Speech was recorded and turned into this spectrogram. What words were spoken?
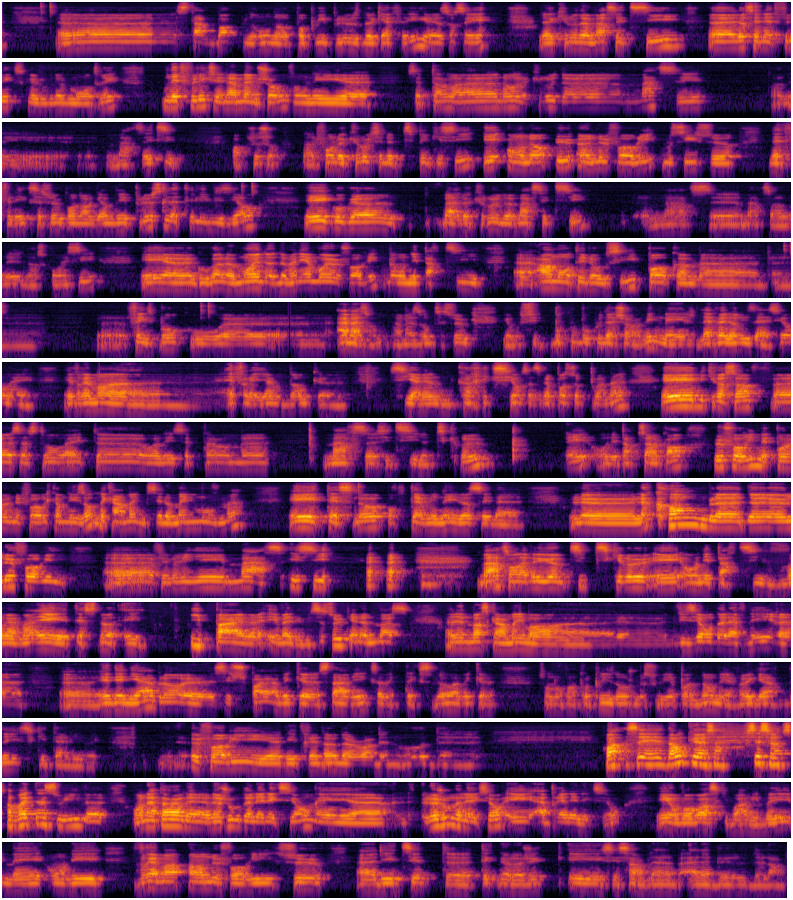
euh, Starbucks, on n'a pas pris plus de café. Euh, ça, c'est le creux de mars est ici. là, c'est Netflix que je voulais vous montrer. Netflix, c'est la même chose. On est septembre. non, le creux de mars, c'est... Attendez, mars est ici. Bon, c'est ça. Dans le fond, le creux, c'est le petit pic ici. Et on a eu une euphorie aussi sur Netflix. C'est sûr qu'on a regardé plus la télévision. Et Google, ben, le creux de mars est ici. Mars, euh, mars, avril, dans ce coin-ci. Et euh, Google, moins de, manière moins euphorique, mais on est parti euh, en montée là aussi, pas comme euh, Facebook ou euh, Amazon. Amazon, c'est sûr, il y a aussi beaucoup, beaucoup d'achats en ligne, mais la valorisation est, vraiment euh, effrayante. Donc, s'il y avait une correction, ça serait pas surprenant. Et Microsoft, ça se trouve être, euh, septembre, mars, c'est ici le petit creux. Et on est parti encore. Euphorie, mais pas une euphorie comme les autres, mais quand même, c'est le même mouvement. Et Tesla, pour terminer, là, c'est la, le, le comble de l'euphorie. Euh, février, mars, ici. mars, on avait eu un petit petit creux et on est parti vraiment. Et Tesla est hyper évalué. C'est sûr qu'Elon Musk, Elon Musk quand même a euh, une vision de l'avenir euh, euh indéniable. C'est super avec StarX, avec Tesla, avec son autre entreprise dont je me souviens pas le nom, mais regardez ce qui est arrivé euphorie euh, des traders de Robinhood. Euh. Ouais, c'est donc euh, c'est ça, ça va être à suivre. On attend le, jour de l'élection, mais le jour de l'élection et après l'élection, et on va voir ce qui va arriver. Mais on est vraiment en euphorie sur des titres technologiques et c'est semblable à la bulle de l'an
